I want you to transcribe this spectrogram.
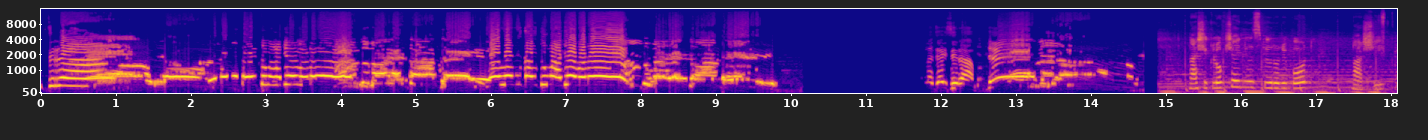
श्रीराम जय श्रीराम! नाशिक लोकशाही न्यूज ब्युरो रिपोर्ट नाशिक.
